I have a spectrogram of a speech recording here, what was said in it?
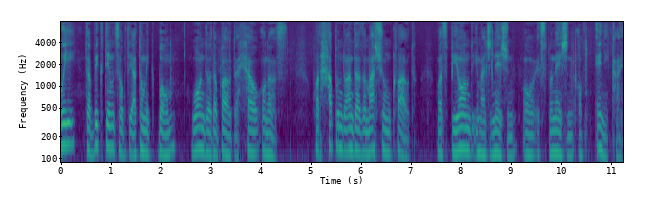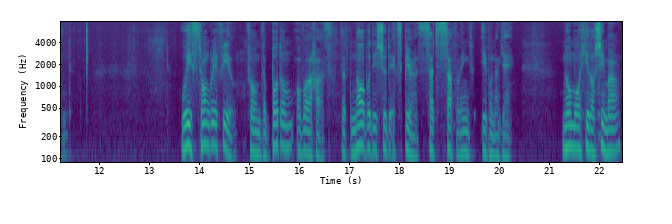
we, the victims of the atomic bomb, wondered about the hell on earth. What happened under the mushroom cloud was beyond imagination or explanation of any kind. We strongly feel from the bottom of our hearts that nobody should experience such suffering even again. No more Hiroshima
